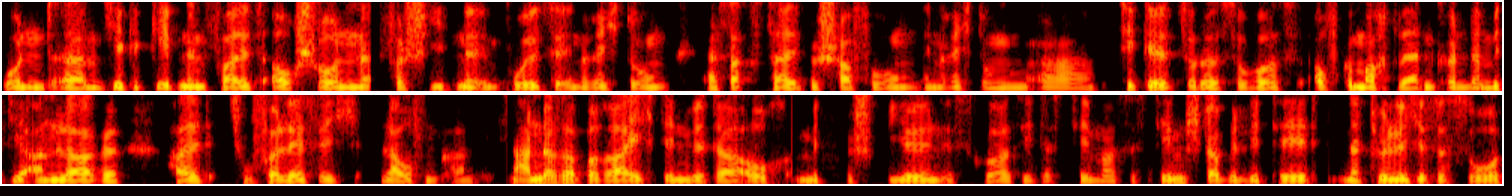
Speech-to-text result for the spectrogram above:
und ähm, hier gegebenenfalls auch schon verschiedene Impulse in Richtung Ersatzteilbeschaffung, in Richtung äh, Tickets oder sowas aufgemacht werden können, damit die Anlage halt zuverlässig laufen kann. Ein anderer Bereich, den wir da auch mit bespielen, ist quasi das Thema Systemstabilität. Natürlich ist es so,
